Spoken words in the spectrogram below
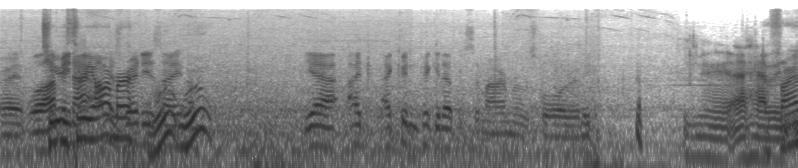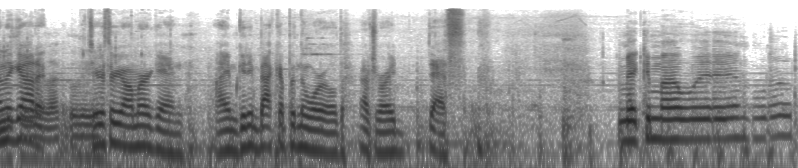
All right. Well, Tier I mean, three I, I'm armor. as ready as Woo, I, woo. Yeah, I I couldn't pick it up because my armor was full already. Alright, I I haven't. I finally got it. Luckily. Tier three armor again. I am getting back up in the world after I death. Making my way in the world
